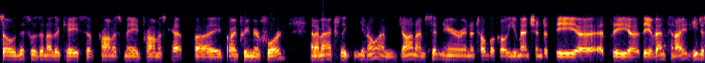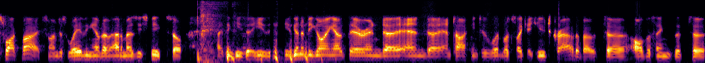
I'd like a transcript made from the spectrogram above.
So this was another case of promise made, promise kept by by Premier Ford. And I'm actually, you know, I'm John. I'm sitting here in Etobicoke. You mentioned at the uh, at the uh, the event tonight. He just walked by, so I'm just waving him at him as he speaks. So I think he's he's he's going to be going out there and uh, and uh, and talking to what looks like a huge crowd about uh, all the things that uh,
